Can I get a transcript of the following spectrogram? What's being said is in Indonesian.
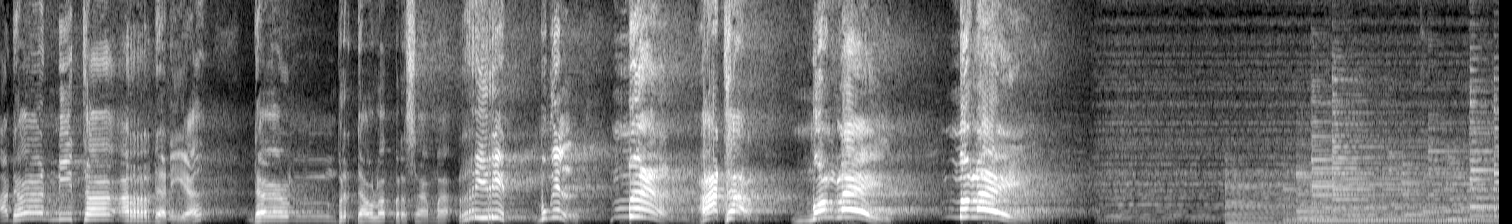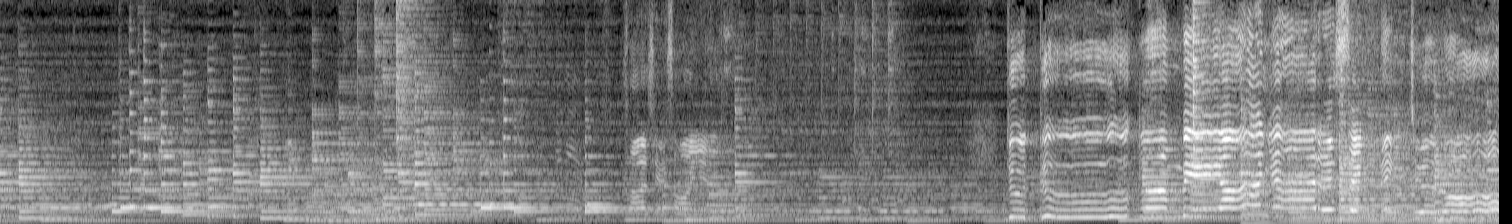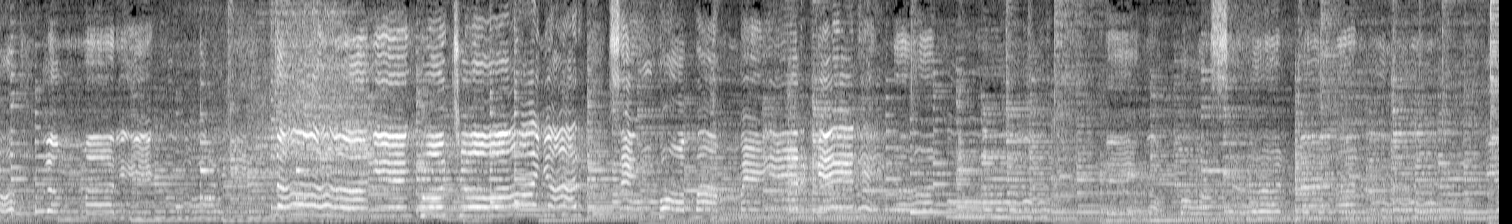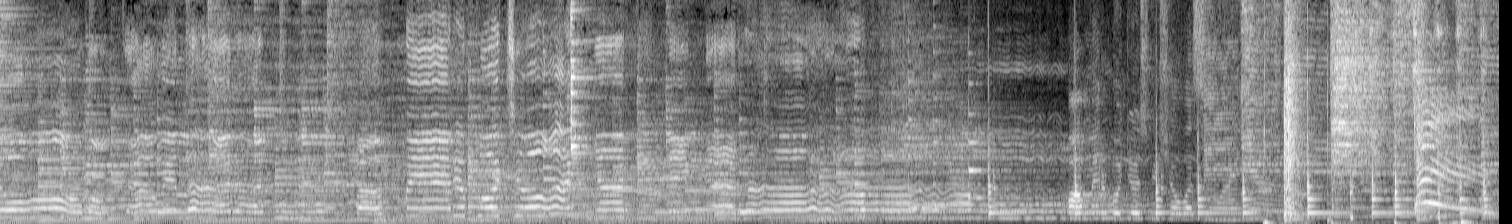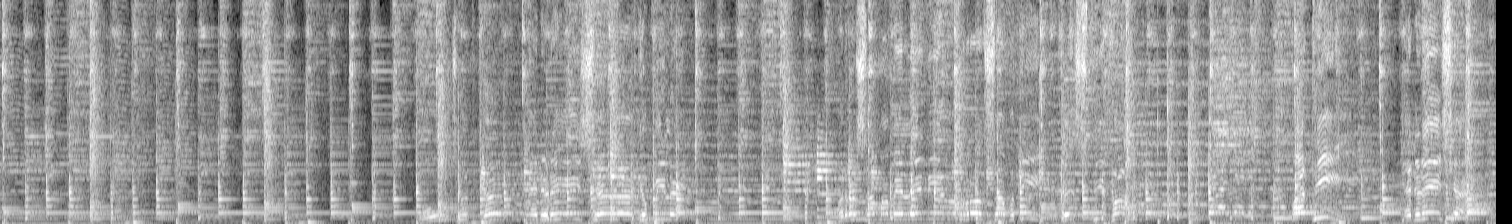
Ada Nita Ardania dan berdaulat bersama Ririn Mungil Manhattan Monglai Monglai. do do Wujudkan Indonesia gembira Bersama milenial Rosa Peti Festival. Pati Indonesia.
